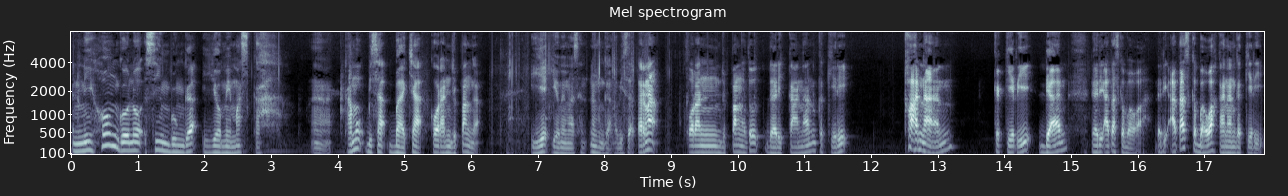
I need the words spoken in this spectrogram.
Nihongo no shimbun ga yomemasu ka? Nah, kamu bisa baca koran Jepang nggak? Iya, yomemasen. Enggak, nggak bisa. Karena koran Jepang itu dari kanan ke kiri, kanan ke kiri, dan dari atas ke bawah. Dari atas ke bawah, kanan ke kiri.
